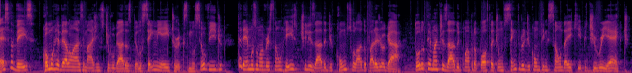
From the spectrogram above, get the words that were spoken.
Dessa vez, como revelam as imagens divulgadas pelo Samiatrix no seu vídeo, teremos uma versão reestilizada de consulado para jogar, todo tematizado com a proposta de um centro de contenção da equipe de React,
